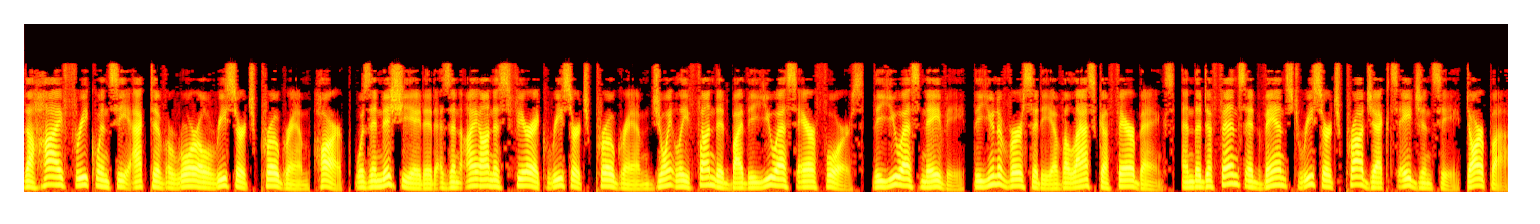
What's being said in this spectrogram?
The High Frequency Active Auroral Research Program was initiated as an ionospheric research program jointly funded by the U.S. Air Force, the U.S. Navy, the University of Alaska Fairbanks, and the Defense Advanced Research Projects Agency DARPA.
